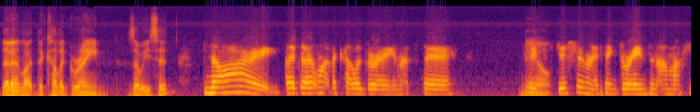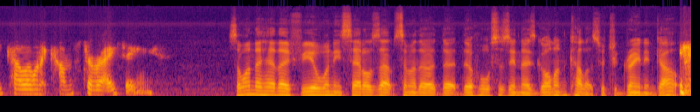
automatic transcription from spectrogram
they don't like the colour green? Is that what you said? No, they don't like the colour green. That's their Now, superstition. They think green's an unlucky colour when it comes to racing. so I wonder how they feel when he saddles up some of the, the, the horses in those Gollan colours, which are green and gold.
